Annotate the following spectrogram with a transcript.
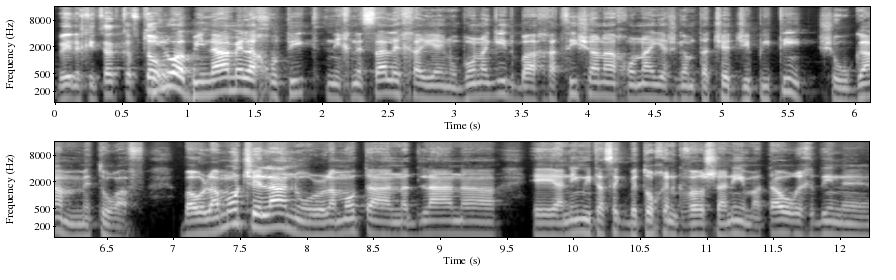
בלחיצת כפתור. כאילו הבינה המלאכותית נכנסה לחיינו, בוא נגיד בחצי שנה האחרונה יש גם את הצ'אט GPT, שהוא גם מטורף. בעולמות שלנו, עולמות הנדל"ן, אה, אני מתעסק בתוכן כבר שנים, אתה עורך דין אה, אה,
